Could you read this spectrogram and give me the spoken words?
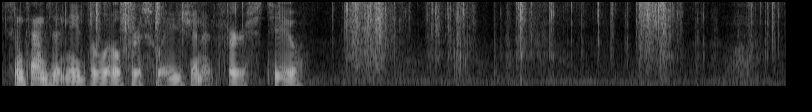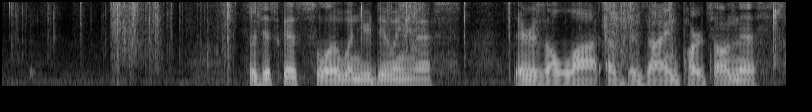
Sometimes it needs a little persuasion at first too. So just go slow when you're doing this. There is a lot of design parts on this.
